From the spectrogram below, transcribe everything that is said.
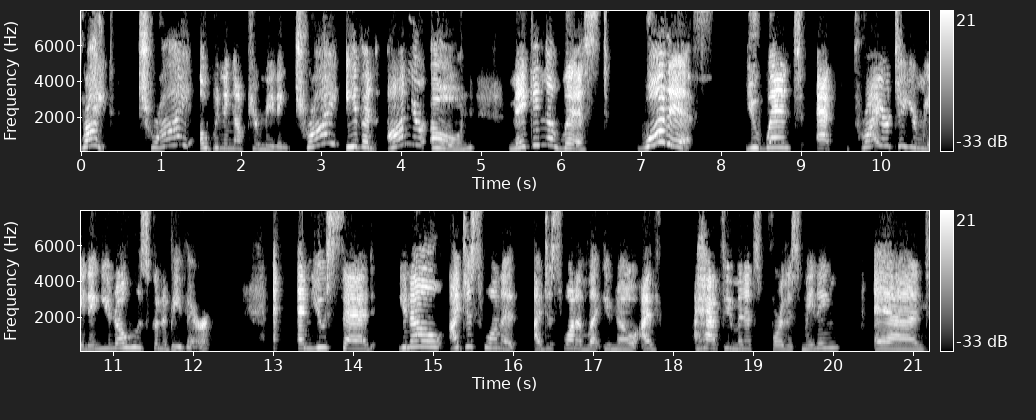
right. Try opening up your meeting. Try even on your own making a list. What if you went at prior to your meeting, you know who's going to be there. And you said, you know, I just want to, I just want to let you know I've, I had a few minutes before this meeting and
